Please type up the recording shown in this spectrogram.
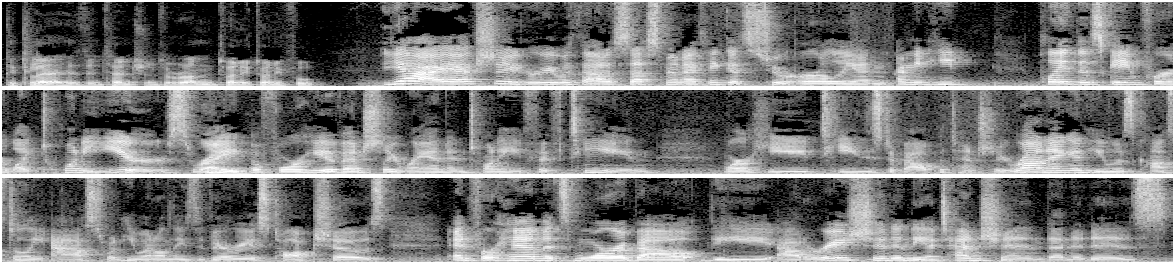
declare his intention to run in twenty twenty four? Yeah, I actually agree with that assessment. I think it's too early. And I mean, he played this game for like 20 years, right? Mm. Before he eventually ran in 2015, where he teased about potentially running and he was constantly asked when he went on these various talk shows. And for him, it's more about the adoration and the attention than it is,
